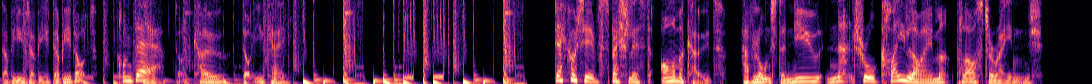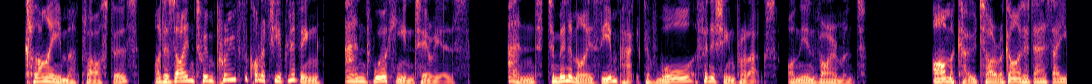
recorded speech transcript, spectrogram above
www.condair.co.uk. Decorative specialist Armourcoat have launched a new natural clay lime plaster range. Climb plasters are designed to improve the quality of living and working interiors and to minimise the impact of wall finishing products on the environment. Armourcoat are regarded as a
